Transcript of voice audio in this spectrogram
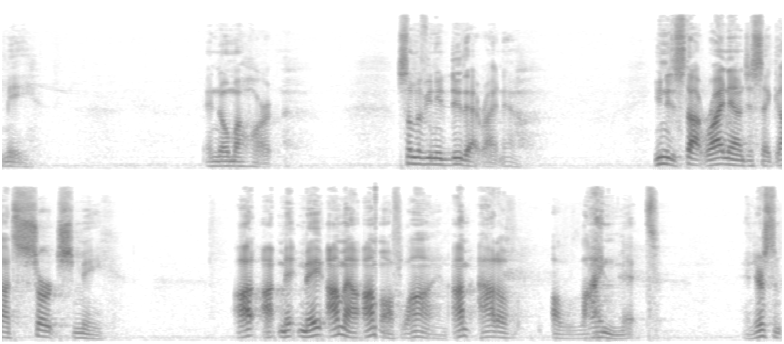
me and know my heart. Some of you need to do that right now. You need to stop right now and just say, God, search me. I, am out, I'm offline. I'm out of alignment. And there's some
